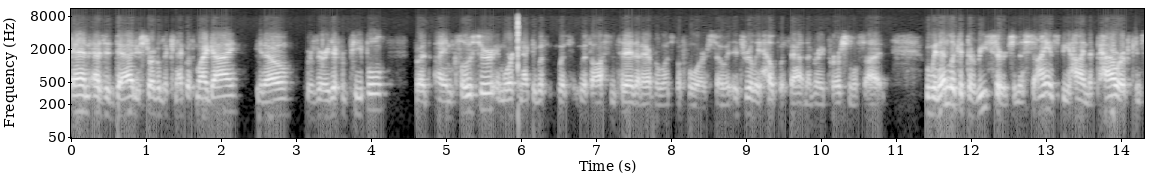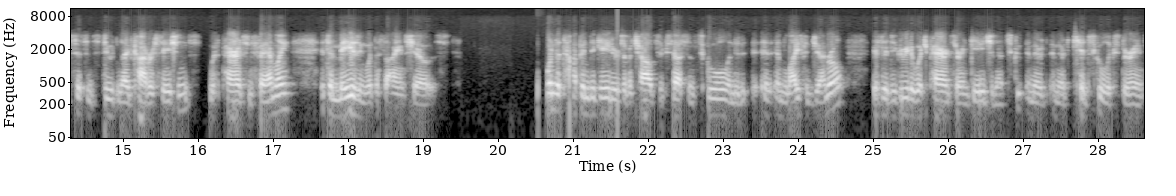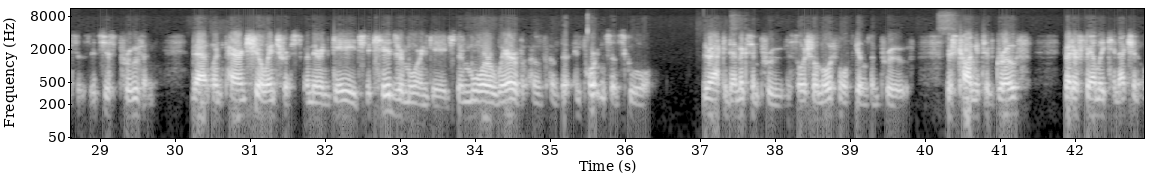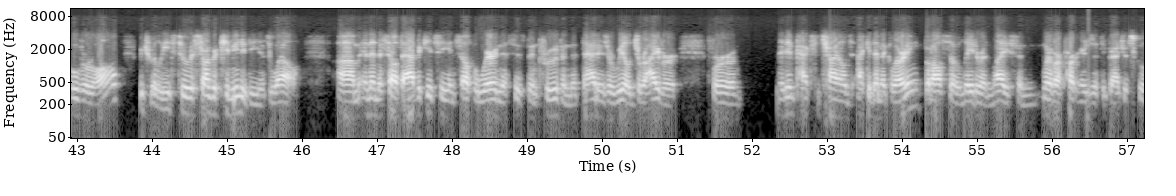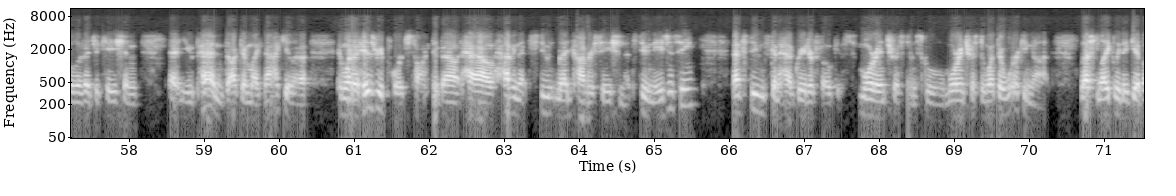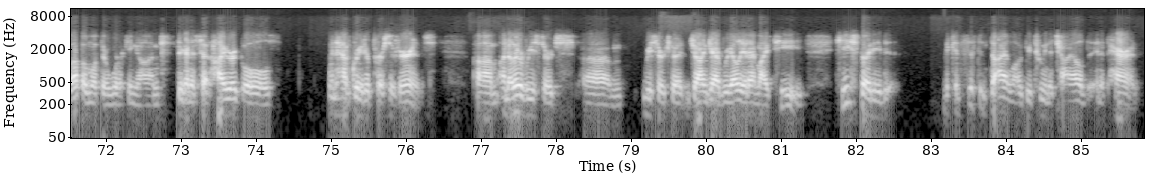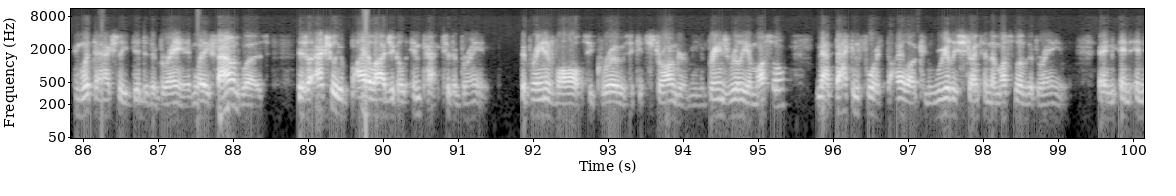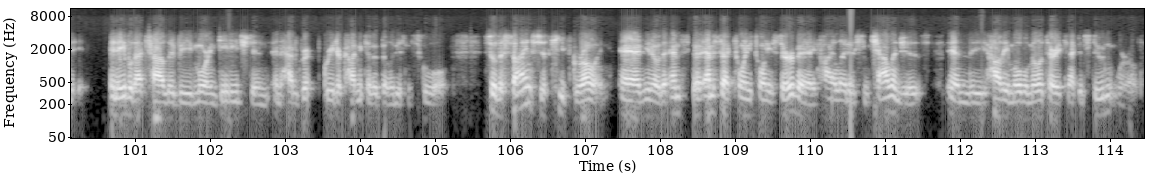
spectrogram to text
And as a dad who struggled to connect with my guy, you know, we're very different people, but I am closer and more connected with, with, with Austin today than I ever was before. So it's really helped with that on a very personal side. When we then look at the research and the science behind the power of consistent student led conversations with parents and family, it's amazing what the science shows. One of the top indicators of a child's success in school and in life in general is the degree to which parents are engaged in, that, in, their, in their kids' school experiences. It's just proven that when parents show interest, when they're engaged, the kids are more engaged, they're more aware of, of, of the importance of school. Their academics improve, the social emotional skills improve, there's cognitive growth, better family connection overall, which really leads to a stronger community as well. Um, and then the self advocacy and self awareness has been proven that that is a real driver for that impacts the child's academic learning, but also later in life. And one of our partners at the Graduate School of Education at UPenn, Dr. Mike Nakkula, in one of his reports talked about how having that student-led conversation, that student agency, that student's going to have greater focus, more interest in school, more interest in what they're working on, less likely to give up on what they're working on. They're going to set higher goals and have greater perseverance. Um, another research um, researcher, John Gabrieli at MIT, he studied the consistent dialogue between a child and a parent and what that actually did to the brain. And what he found was there's actually a biological impact to the brain. The brain evolves, it grows, it gets stronger. I mean, the brain's really a muscle, and that back and forth dialogue can really strengthen the muscle of the brain and, and, and enable that child to be more engaged and, and have greater cognitive abilities in school. So the science just keeps growing. And, you know, the, the MCEC 2020 survey highlighted some challenges in the highly mobile military connected student world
